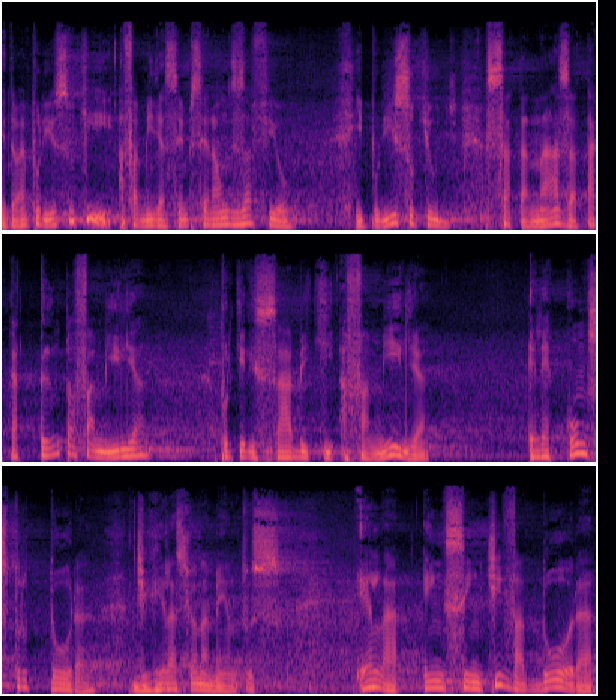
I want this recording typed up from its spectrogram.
Então é por isso que a família sempre será um desafio. E por isso que o Satanás ataca tanto a família, porque ele sabe que a família ela é construtora de relacionamentos ela é incentivadora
